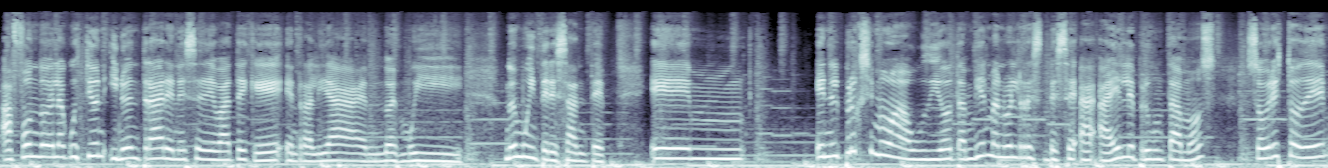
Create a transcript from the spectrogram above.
a fondo de la cuestión y no entrar en ese debate que en realidad no es muy, no es muy interesante. Em, en el próximo audio también Manuel a, él le preguntamos sobre esto de,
